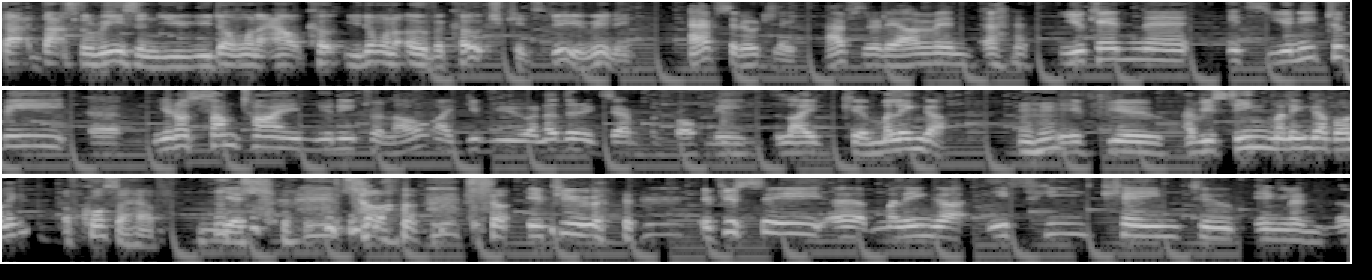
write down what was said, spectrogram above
that that's the reason you you don't want to outcoach, you don't want to overcoach kids, do you? Really? Absolutely, absolutely. I mean, you can. Uh, it's you need to be. Uh, you know, sometime you need to allow. I give you another example, probably like uh, Malinga. hmm If you have you seen Malinga bowling? Of course, I have. yes. so, so if you if you see uh, Malinga, if he came to England, uh,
